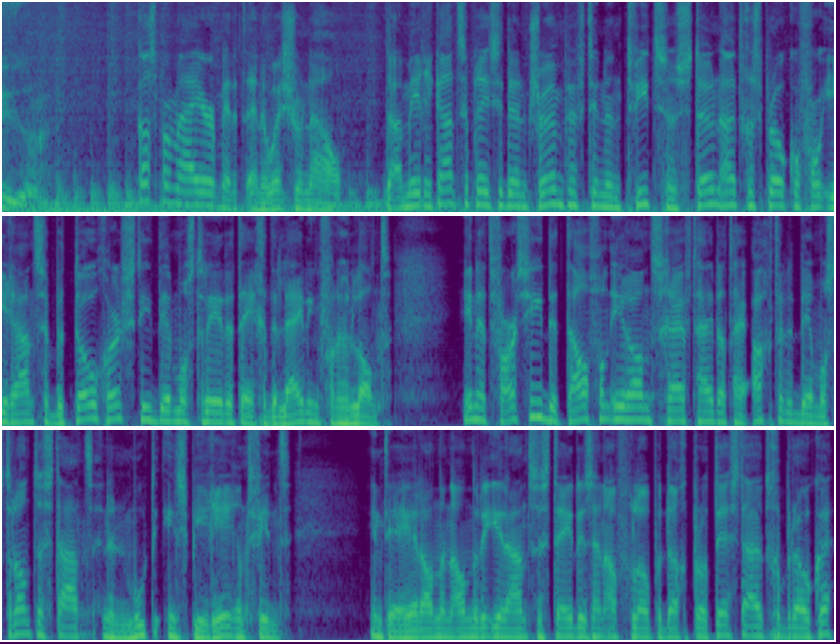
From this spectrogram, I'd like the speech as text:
uur. Kasper Meijer met het NOS-journaal. De Amerikaanse president Trump heeft in een tweet zijn steun uitgesproken... voor Iraanse betogers die demonstreren tegen de leiding van hun land. In het Farsi, de taal van Iran, schrijft hij dat hij achter de demonstranten staat... en hun moed inspirerend vindt. In Teheran en andere Iraanse steden zijn afgelopen dag protesten uitgebroken.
